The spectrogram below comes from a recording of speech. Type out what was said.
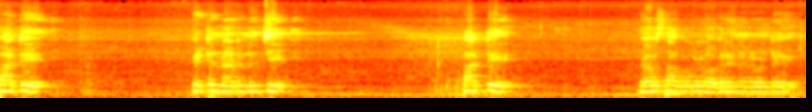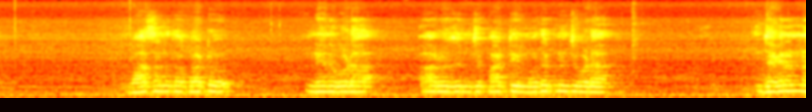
పార్టీ పెట్టిన నాటి నుంచి పార్టీ వ్యవస్థాపకుల్లో ఒకరైనటువంటి వాసనతో పాటు నేను కూడా ఆ రోజు నుంచి పార్టీ మొదటి నుంచి కూడా జగనన్న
